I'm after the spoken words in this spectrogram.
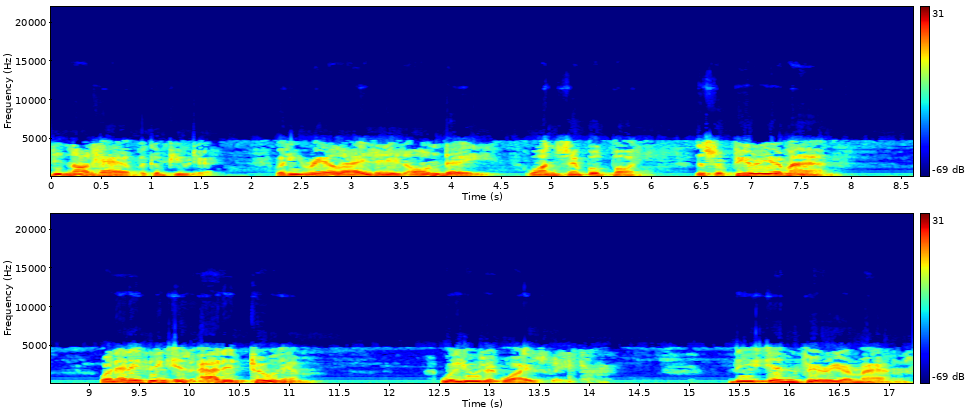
did not have a computer, but he realized in his own day one simple point. The superior man when anything is added to him, will use it wisely. The inferior man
